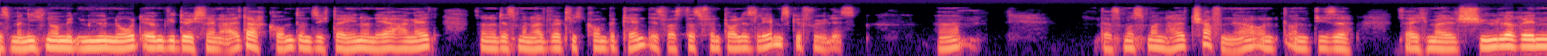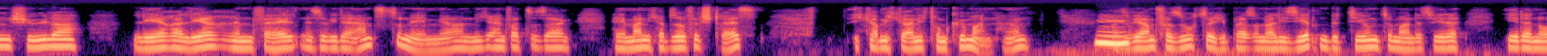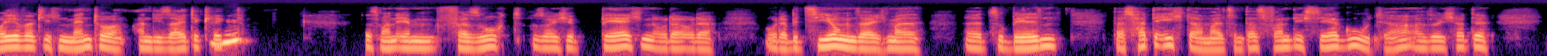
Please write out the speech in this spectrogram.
Dass man nicht nur mit Mühe und Not irgendwie durch seinen Alltag kommt und sich da hin und her hangelt, sondern dass man halt wirklich kompetent ist, was das für ein tolles Lebensgefühl ist. Ja das muss man halt schaffen. Ja? Und, und diese, sage ich mal, Schülerinnen, Schüler, Lehrer, Lehrerinnen Verhältnisse wieder ernst zu nehmen. Ja? Und nicht einfach zu sagen, hey Mann, ich habe so viel Stress, ich kann mich gar nicht drum kümmern. Ja? Mhm. Also wir haben versucht, solche personalisierten Beziehungen zu machen, dass jeder, jeder Neue wirklich einen Mentor an die Seite kriegt. Mhm. Dass man eben versucht, solche Pärchen oder, oder, oder Beziehungen, sage ich mal, äh, zu bilden. Das hatte ich damals und das fand ich sehr gut. Ja. Also ich hatte,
